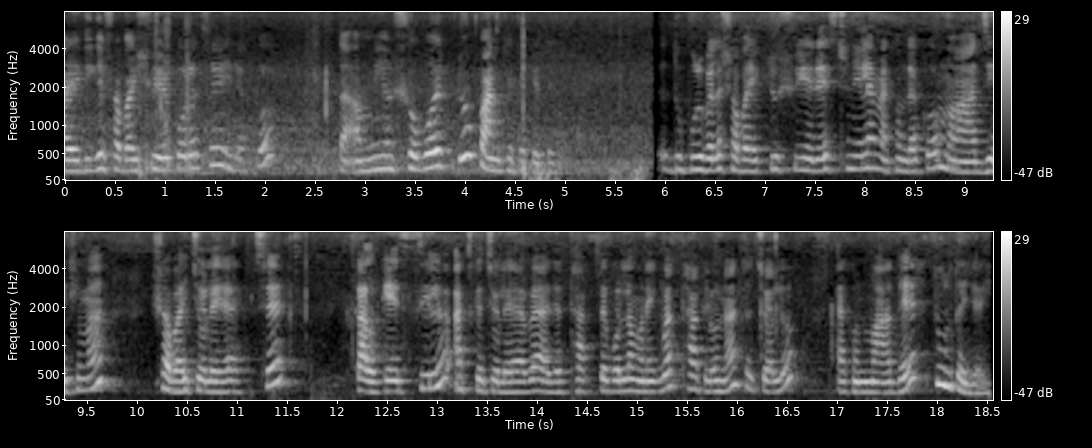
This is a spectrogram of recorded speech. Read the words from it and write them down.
আর এদিকে সবাই শুয়ে পড়েছে, এই দেখো। তা আমিও শোবো একটু, পান খেতে খেতে। দুপুরবেলা সবাই একটু শুয়ে রেস্ট নিলাম। এখন দেখো মা, জেঠিমা সবাই চলে যাচ্ছে। কালকে এসেছিল, আজকে চলে যাবে, আজ আর থাকতে বললাম অনেকবার, থাকল না, তো চলো, এখন মাদের তুলতে যাই।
